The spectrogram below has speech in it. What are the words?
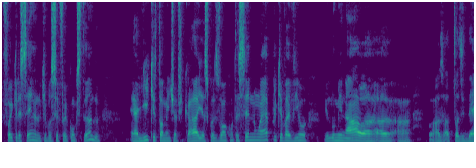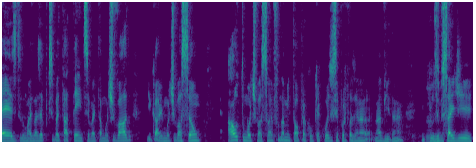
foi crescendo, no que você foi conquistando, é ali que tua mente vai ficar e as coisas vão acontecer. Não é porque vai vir iluminar a, a, a, as, as tuas ideias e tudo mais, mas é porque você vai estar atento, você vai estar motivado. E, cara, motivação automotivação é fundamental para qualquer coisa que você for fazer na, na vida, né? Inclusive sair de,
